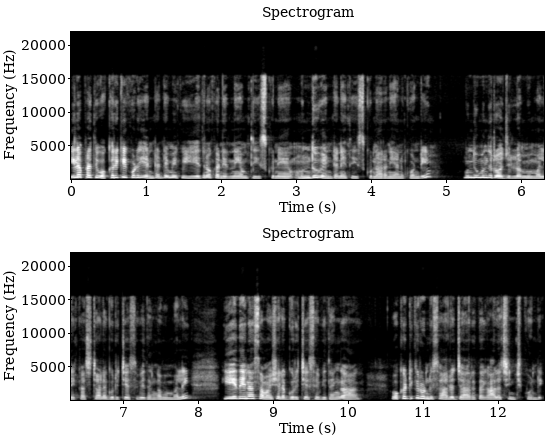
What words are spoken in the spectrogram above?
ఇలా ప్రతి ఒక్కరికి కూడా ఏంటంటే మీకు ఏదైనా ఒక నిర్ణయం తీసుకునే ముందు వెంటనే తీసుకున్నారని అనుకోండి. ముందు ముందు రోజుల్లో మిమ్మల్ని కష్టాల గురి చేసే విధంగా మిమ్మల్ని ఏదైనా సమస్యలకు గురి చేసే విధంగా ఒకటికి రెండు సార్లు జాగ్రత్తగా ఆలోచించుకోండి.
